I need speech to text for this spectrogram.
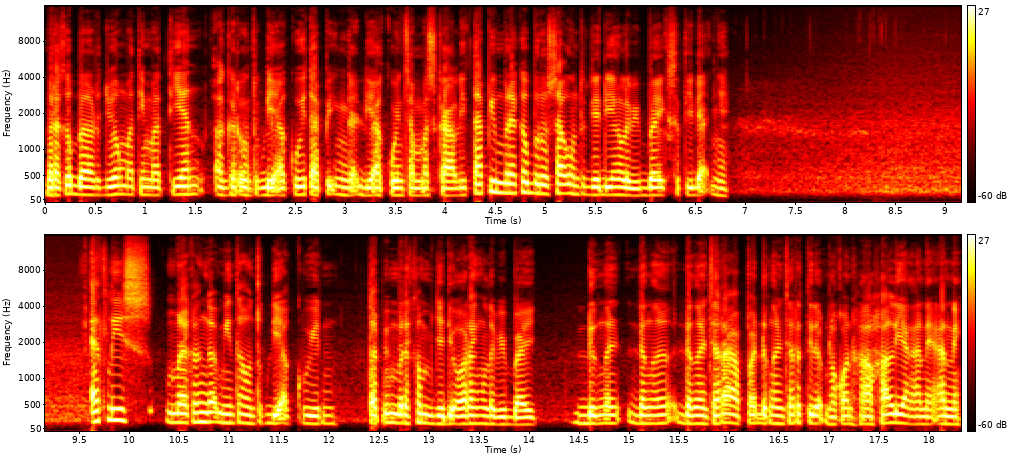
Mereka berjuang mati-matian agar untuk diakui tapi nggak diakuin sama sekali. Tapi mereka berusaha untuk jadi yang lebih baik setidaknya. At least mereka nggak minta untuk diakuin tapi mereka menjadi orang yang lebih baik. Dengan dengan dengan cara apa? Dengan cara tidak melakukan hal-hal yang aneh-aneh.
